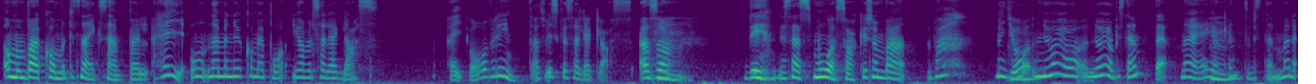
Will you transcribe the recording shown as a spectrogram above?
om man bara kommer till sådana här exempel. Hej, oh, nej men nu kommer jag på, jag vill sälja glass. Nej, jag vill inte att vi ska sälja glass. Alltså, mm. det, det är sådana små saker som bara, va? Men jag, mm. nu, har jag, nu har jag bestämt det. Nej, jag mm. kan inte bestämma det.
